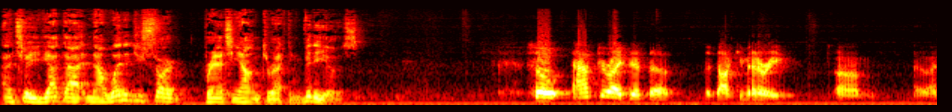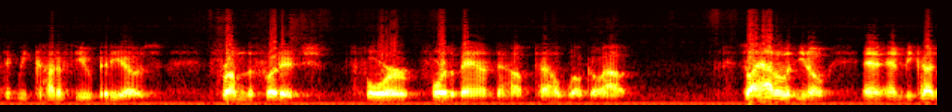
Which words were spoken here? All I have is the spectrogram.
And so you got that. Now, when did you start branching out and directing videos? So after I did the the documentary, um, I think we cut a few videos from the footage for for the band to help to help Wilco out. So I had a you know, and, and because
